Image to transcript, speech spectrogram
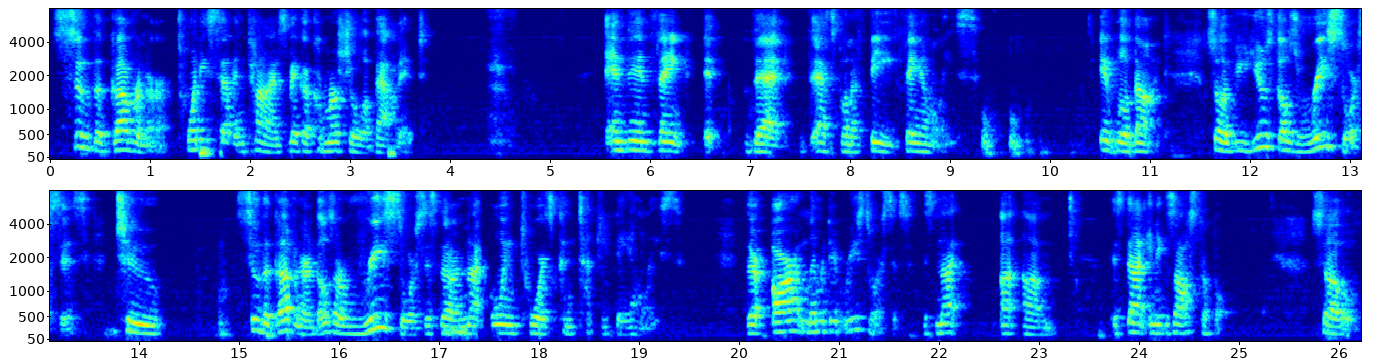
sue the governor 27 times, make a commercial about it, and then think it, that that's going to feed families. It will not. So if you use those resources to sue the governor, those are resources that are not going towards Kentucky families. There are limited resources. It's not uh, um, it's not inexhaustible. So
